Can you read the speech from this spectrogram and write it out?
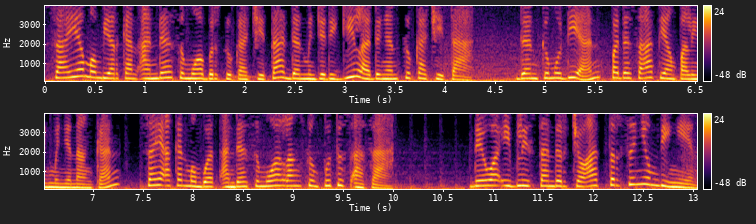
Saya membiarkan Anda semua bersuka cita dan menjadi gila dengan sukacita. Dan kemudian, pada saat yang paling menyenangkan, saya akan membuat Anda semua langsung putus asa. Dewa Iblis Thunder Choat tersenyum dingin.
